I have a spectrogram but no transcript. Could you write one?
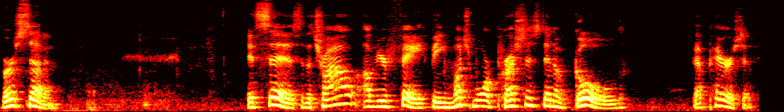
Verse 7. It says, The trial of your faith being much more precious than of gold that perisheth,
